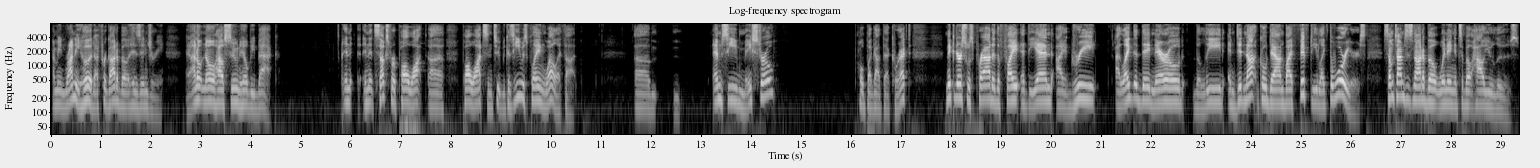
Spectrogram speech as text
I mean, Rodney Hood, I forgot about his injury. And I don't know how soon he'll be back. And and it sucks for Paul Watt uh, Paul Watson too because he was playing well, I thought. Um, MC Maestro. Hope I got that correct. Nick Nurse was proud of the fight at the end. I agree. I like that they narrowed the lead and did not go down by 50 like the Warriors. Sometimes it's not about winning, it's about how you lose.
